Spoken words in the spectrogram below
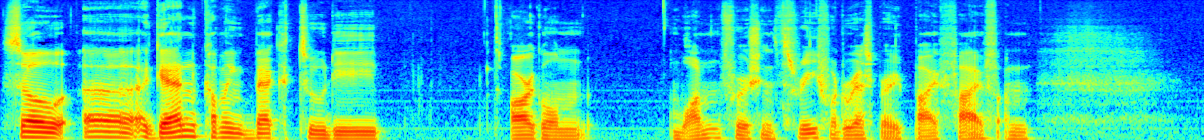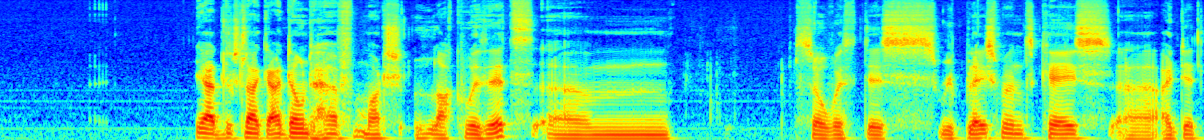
So uh, again, coming back to the Argon 1 version 3 for the Raspberry Pi 5, I'm yeah, it looks like I don't have much luck with it. Um, so with this replacement case, uh, I did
